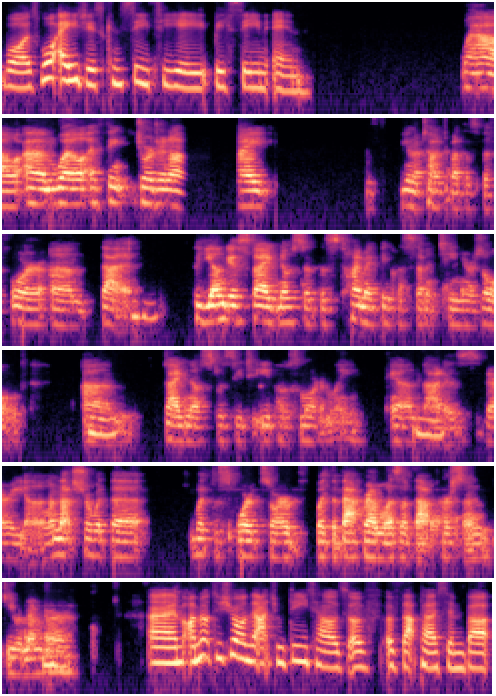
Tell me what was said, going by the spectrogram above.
was what ages can CTE be seen in? Wow. Um, well, I think Georgia and I, I, you know, talked about this before. Um, that mm-hmm. the youngest diagnosed at this time, I think, was 17 years old, um, mm-hmm. diagnosed with CTE postmortemly, and mm-hmm. that is very young. I'm not sure what the what the sports or what the background was of that person. Do you remember? Um, I'm not too sure on the actual details of of that person, but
